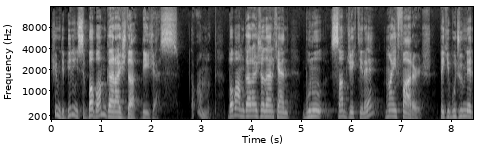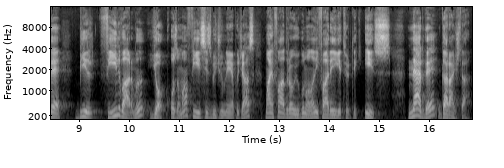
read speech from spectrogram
Şimdi birincisi babam garajda diyeceğiz. Tamam mı? Babam garajda derken bunu subjectine my father. Peki bu cümlede bir fiil var mı? Yok. O zaman fiilsiz bir cümle yapacağız. My father'a uygun olan ifadeyi getirdik. Is. Nerede? Garajda.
